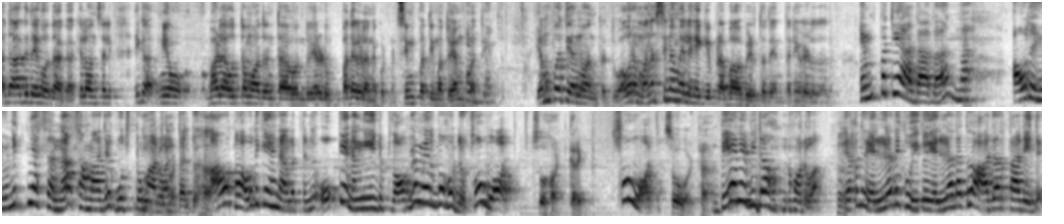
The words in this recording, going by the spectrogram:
ಅದಾಗದೆ ಹೋದಾಗ ಕೆಲವೊಂದು ಸಲ ಈಗ ನೀವು ಬಹಳ ಉತ್ತಮವಾದಂಥ ಒಂದು ಎರಡು ಪದಗಳನ್ನು ಕೊಟ್ಬಿಟ್ಟು ಸಿಂಪತಿ ಮತ್ತು ಎಂಪತಿ ಅಂತ. ಎಂಪತಿ ಅನ್ನುವಂಥದ್ದು ಅವರ ಮನಸ್ಸಿನ ಮೇಲೆ ಹೇಗೆ ಪ್ರಭಾವ ಬೀರ್ತದೆ ಅಂತ ನೀವು ಹೇಳೋದಾದ್ರೆ? ಎಂಪತಿ ಆದಾಗ ಅವರ ಯುನಿಕ್ನೆಸ್ ಅನ್ನ ಸಮಾಜ ಗುರುತು ಮಾಡುವಂಥದ್ದು. ಆವಾಗ ಅವರಿಗೆ ಏನಾಗುತ್ತೆ ಅಂದ್ರೆ ಓಕೆ ನಂಗೆ ಇದು ಪ್ರಾಬ್ಲಮ್ ಇರಬಹುದು. So what so hot correct so what so what ಬೇರೆ ವಿಧ ನೋಡುವ. ಯಾಕಂದ್ರೆ ಎಲ್ಲರಿಗೂ ಈಗ ಎಲ್ಲರ ಹತ್ರ ಆಧಾರ್ ಕಾರ್ಡ್ ಇದೆ.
